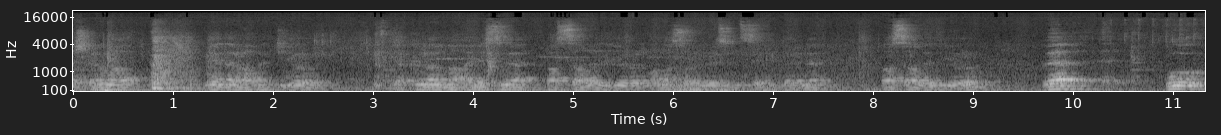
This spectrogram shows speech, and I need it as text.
başkanıma yeniden rahmet diliyorum. Yakınlarına, ailesine başsağlığı diliyorum. Allah sonra versin sevdiklerine başsağlığı diliyorum. Ve bu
